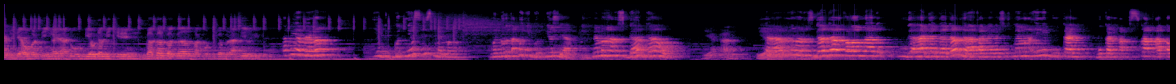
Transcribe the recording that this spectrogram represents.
jadi dia overthink kayak aduh dia udah mikirin gagal-gagal takut juga berhasil gitu. Tapi ya memang ya the good news is memang menurut aku ini good news ya. Memang harus gagal. Iya kan? Ya memang harus gagal. Kalau nggak nggak ada gagal nggak akan ada sukses. Memang ini bukan bukan abstrak atau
